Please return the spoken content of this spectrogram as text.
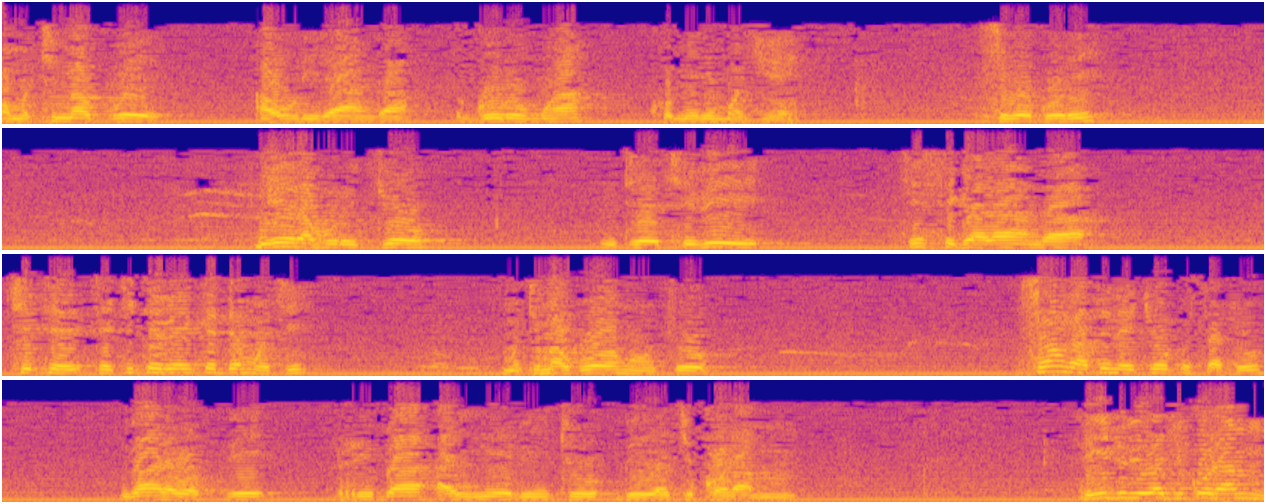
omutima gwe awuliranga gulumwa ku mirimu gye. Siwe guli? Ngaera bulijjo nti ekibi kisigala nga tekitebenkedde muki mutima gw'omuntu. So nga ate nekyokusatu ngaala waffe riba alina ebintu byeyagikolamu ebintu byewagikolamu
